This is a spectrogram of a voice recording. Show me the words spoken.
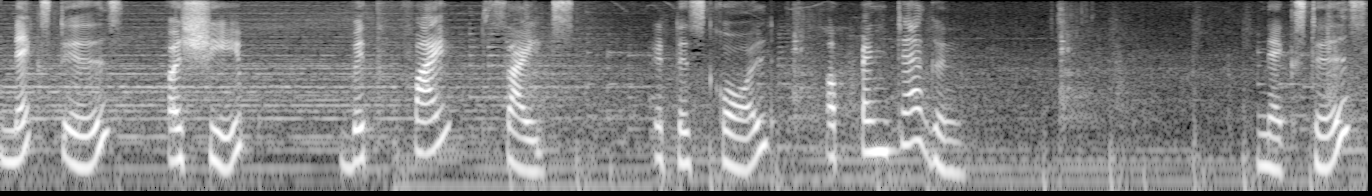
Next is a shape with five sides. It is called a pentagon. Next is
